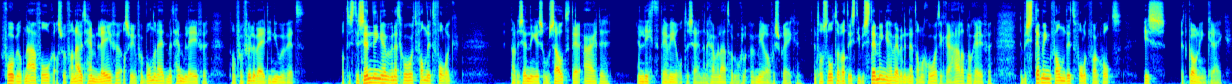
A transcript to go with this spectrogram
voorbeeld navolgen, als we vanuit Hem leven, als we in verbondenheid met Hem leven, dan vervullen wij die nieuwe wet. Wat is de zending, hebben we net gehoord, van dit volk? Nou, de zending is om zout der aarde en licht der wereld te zijn. En daar gaan we later ook nog meer over spreken. En tenslotte, wat is die bestemming? We hebben het net allemaal gehoord, ik herhaal het nog even. De bestemming van dit volk van God is het koninkrijk.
